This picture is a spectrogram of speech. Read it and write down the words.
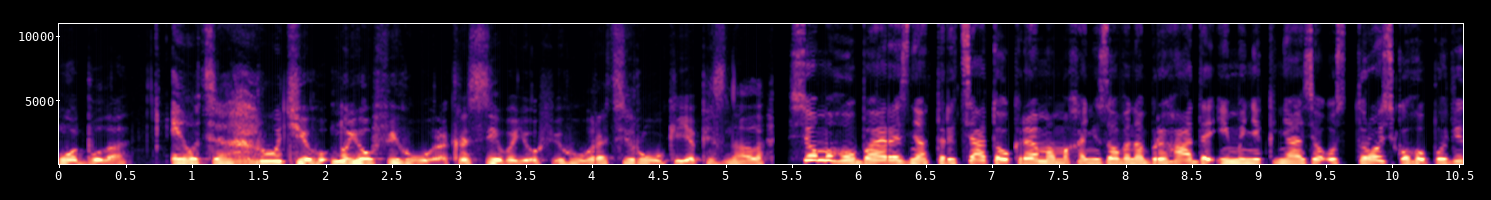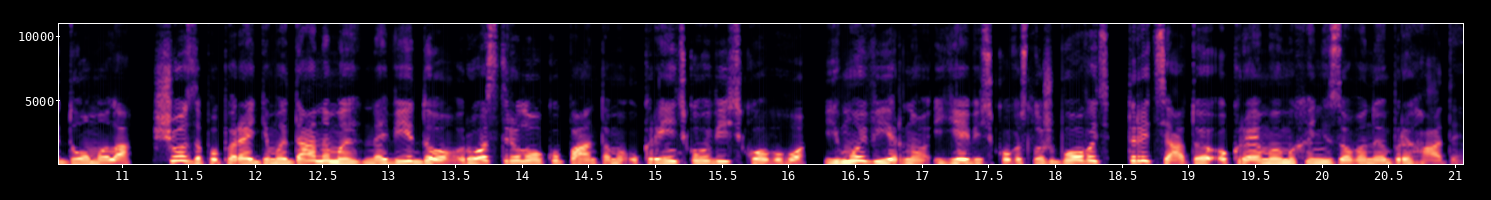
от була. І оця грудь його, ну його фігура, красива його фігура, ці руки я пізнала. 7 березня 30-та окрема механізована бригада імені князя Острозького повідомила, що за попередніми даними на відео розстрілу окупантами українського військового ймовірно є військовослужбовець 30-ї окремої механізованої бригади.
